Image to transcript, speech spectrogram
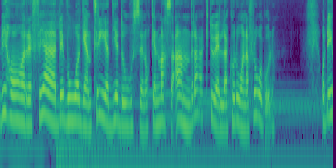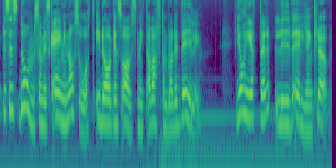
Vi har fjärde vågen, tredje dosen och en massa andra aktuella coronafrågor. Och det är precis dem som vi ska ägna oss åt i dagens avsnitt av Aftonbladet Daily. Jag heter Liv Elgenklöv.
